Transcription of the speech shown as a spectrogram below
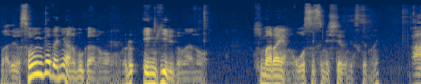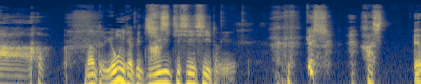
まあでもそういう方にはあの僕はあの、ロエンフィールドのあの、ヒマラヤンをおすすめしてるんですけどね。あなんと 411cc という。あ、走っ、な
